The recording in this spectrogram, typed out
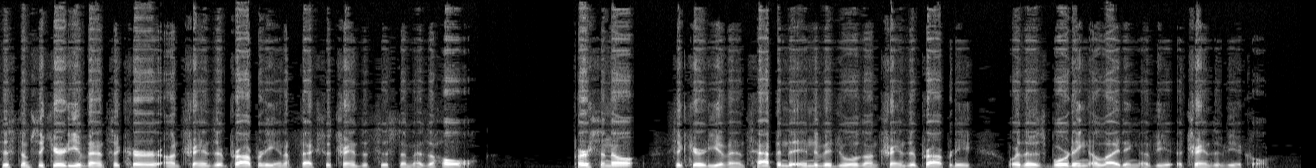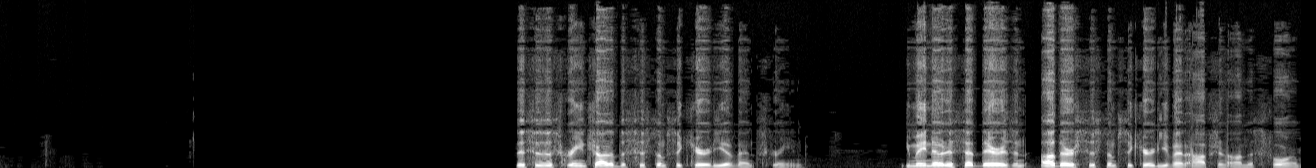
System security events occur on transit property and affects the transit system as a whole. Personal security events happen to individuals on transit property or those boarding, alighting a, a transit vehicle. This is a screenshot of the System Security Event screen. You may notice that there is an Other System Security Event option on this form.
